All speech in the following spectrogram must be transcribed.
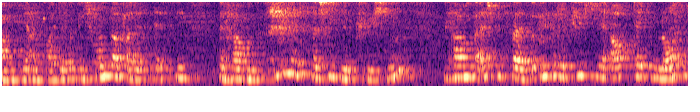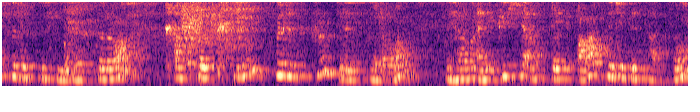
Wir haben hier an Bord ja wirklich wunderbares Essen. Wir haben viele verschiedene Küchen. Wir haben beispielsweise unsere Küche auf Deck 9 für das Buffet-Restaurant, auf Deck 10 für das Club-Restaurant. Wir haben eine Küche auf Deck A für die Besatzung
